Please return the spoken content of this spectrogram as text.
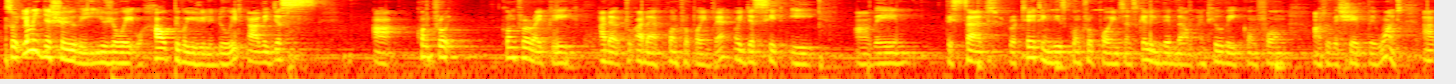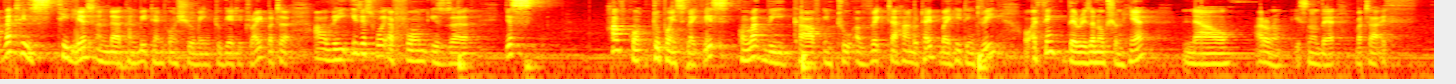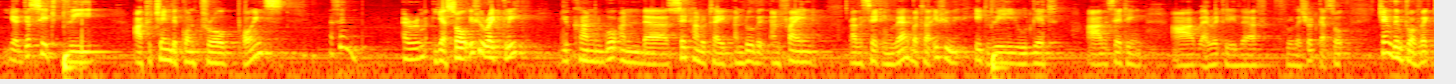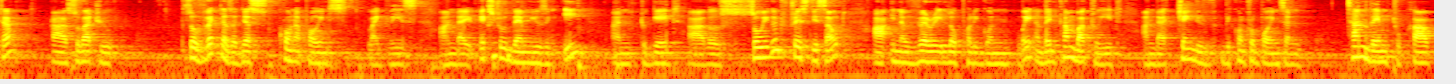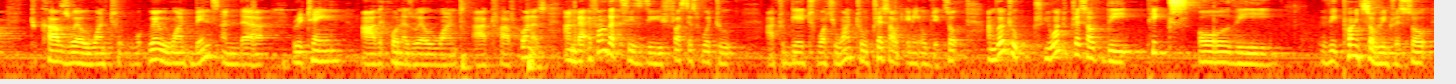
so let me just show you the usual way how people usually do it. Uh, they just uh, control control right click add a, to add a control point there or just hit E and then they start rotating these control points and scaling them down until they conform uh, to the shape they want. Uh, that is tedious and uh, can be time consuming to get it right but uh, uh, the easiest way I've found is uh, just have two points like this, convert the curve into a vector handle type by hitting V, oh, I think there is an option here. Now, I don't know, it's not there, but uh, yeah, just hit V uh, to change the control points. I think I remember, yeah, so if you right click, you can go and uh, set handle type and do the, and find uh, the setting there, but uh, if you hit V, you will get uh, the setting directly there through the shortcut. So change them to a vector so that you so vectors are just corner points like this and I extrude them using E and to get uh, those. So we're going to trace this out uh, in a very low polygon way and then come back to it and uh, change the control points and turn them to curve to curves where we want to where we want bends and uh, retain uh, the corners where we want uh, to have corners. And I found that is the fastest way to uh, to get what you want to trace out any object. So I'm going to, you want to trace out the peaks or the, the points of interest. So,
